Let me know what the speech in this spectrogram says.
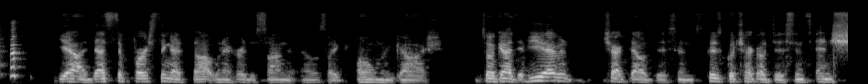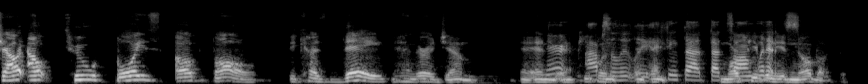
yeah, that's the first thing I thought when I heard the song. I was like, oh my gosh. So, guys, if you haven't checked out Distance, physical go check out Distance and shout out to Boys of Fall because they, man, they're a gem. And, and people, absolutely, and I think that that more song people when need to know about this.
